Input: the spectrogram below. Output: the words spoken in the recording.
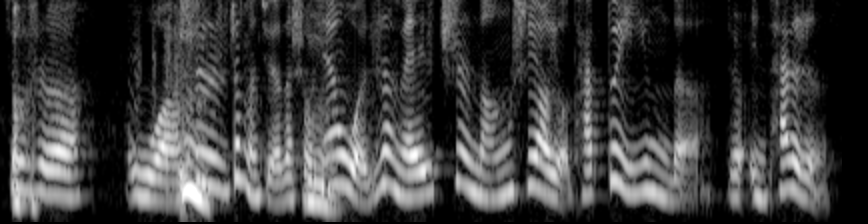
就是我是这么觉得。首先，我认为智能是要有它对应的，就是 intelligence。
